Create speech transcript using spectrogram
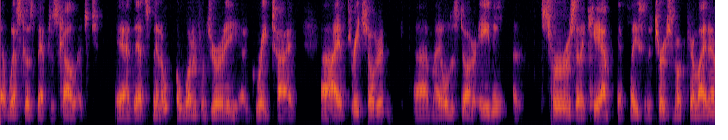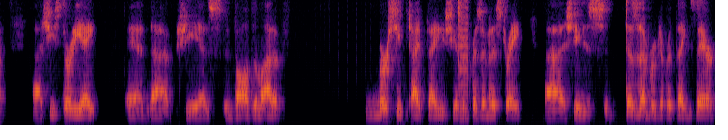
at West Coast Baptist College. And that's been a, a wonderful journey, a great time. Uh, I have three children. Uh, my oldest daughter, Amy, uh, serves at a camp that plays in a church in North Carolina. Uh, she's 38 and uh, she is involved in a lot of mercy type things. She has a prison ministry. Uh, she's does a number of different things there.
